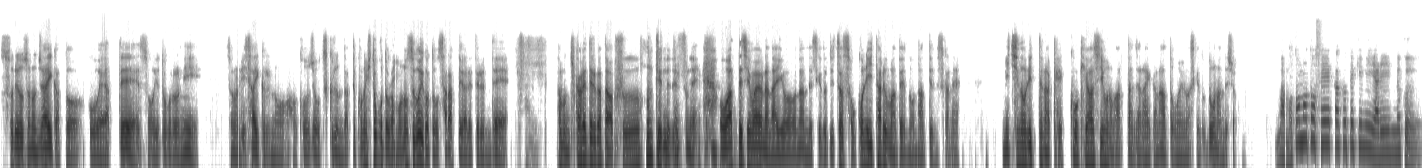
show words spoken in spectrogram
それをその JICA とこうやって、そういうところに、そのリサイクルの工場を作るんだって、この一言がものすごいことをさらっと言われてるんで、はい、多分聞かれてる方は、ふーんって言うんでですね、終わってしまうような内容なんですけど、実はそこに至るまでの、なんていうんですかね、道のりってのは結構険しいものがあったんじゃないかなと思いますけど、どうなんでしょまあ、もともと性格的にやり抜く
